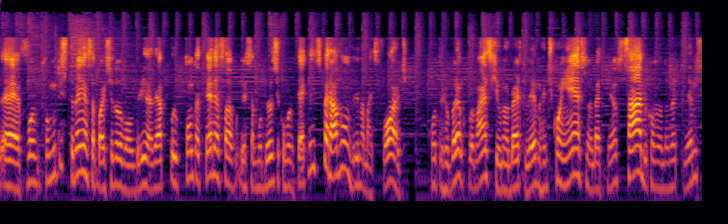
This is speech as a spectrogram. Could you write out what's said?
É, foi, foi, muito estranha essa partida do Londrina, né? Por conta até dessa, dessa mudança de comando técnico, esperava o Londrina mais forte contra o Rio Branco, por mais que o Norberto Lemos, a gente conhece o Norberto Lemos, sabe como é o Norberto Lemos,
